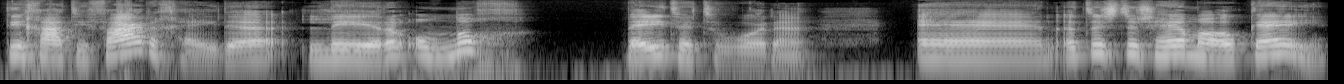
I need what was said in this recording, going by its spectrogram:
die gaat die vaardigheden leren om nog beter te worden. En het is dus helemaal oké.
